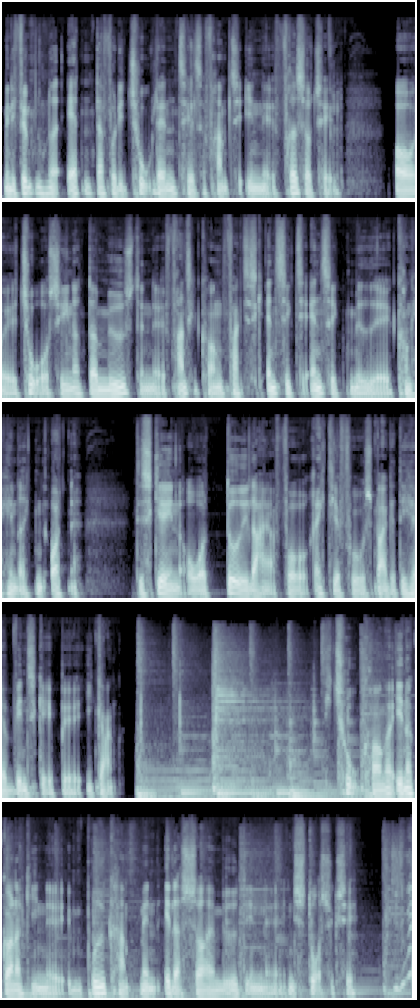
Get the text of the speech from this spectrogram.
Men i 1518, der får de to lande talt sig frem til en øh, fredsaftale. Og øh, to år senere, der mødes den øh, franske konge faktisk ansigt til ansigt med kong Henrik den 8. Det sker en overdådig lejr for rigtig at få sparket det her venskab i gang. De to konger ender godt nok i en, en brydkamp, men ellers så er mødet en, en stor succes. Did we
